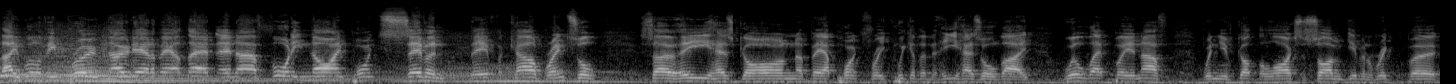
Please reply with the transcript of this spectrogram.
They will have improved, no doubt about that. And uh, 49.7 there for Carl Brensel. So he has gone about 0.3 quicker than he has all day. Will that be enough when you've got the likes of Simon Gibbon, Rick Burke,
